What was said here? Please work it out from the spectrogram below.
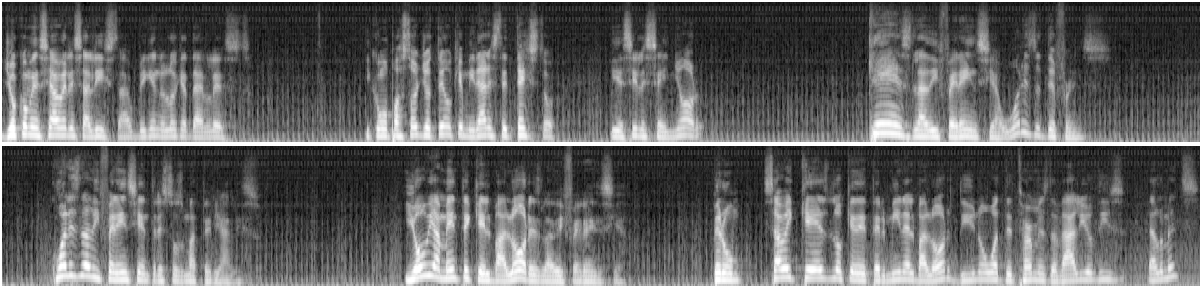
yo comencé a ver esa lista. I began to look at that list. Y como pastor yo tengo que mirar este texto y decirle, Señor, ¿qué es la diferencia? What is the difference? ¿Cuál es la diferencia entre estos materiales? Y obviamente que el valor es la diferencia. Pero ¿sabe qué es lo que determina el valor? Do you know what determines the value of these elements?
